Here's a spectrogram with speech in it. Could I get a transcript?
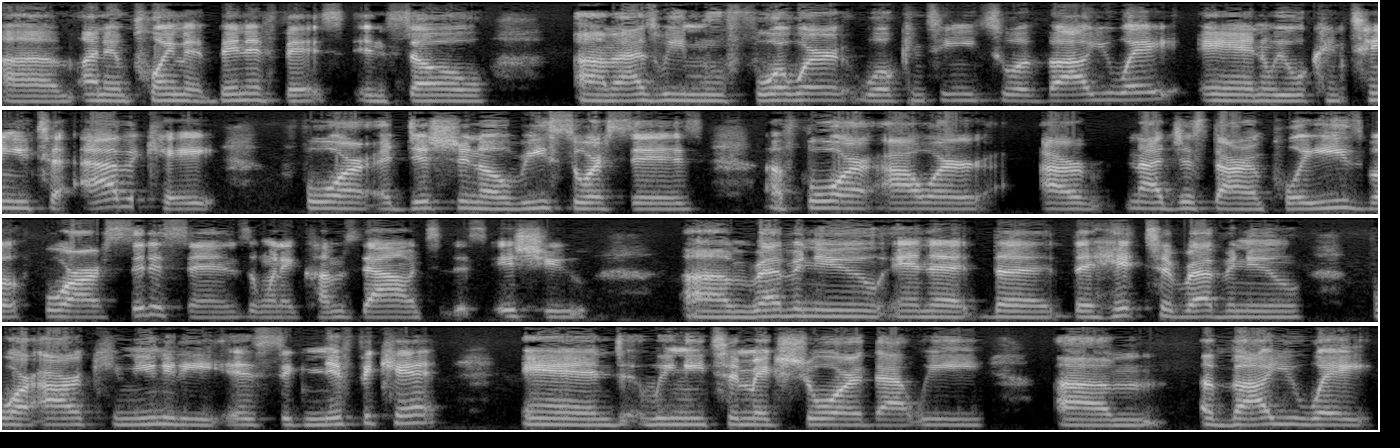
um, unemployment benefits. And so um, as we move forward, we'll continue to evaluate and we will continue to advocate for additional resources uh, for our our not just our employees but for our citizens when it comes down to this issue um, revenue and uh, the the hit to revenue for our community is significant and we need to make sure that we um, evaluate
